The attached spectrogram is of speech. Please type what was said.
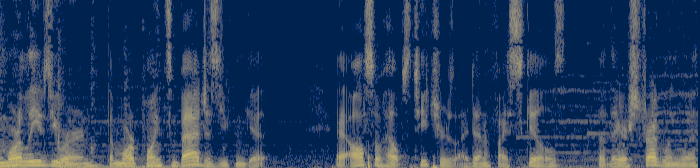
The more leaves you earn, the more points and badges you can get. It also helps teachers identify skills that they are struggling with.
